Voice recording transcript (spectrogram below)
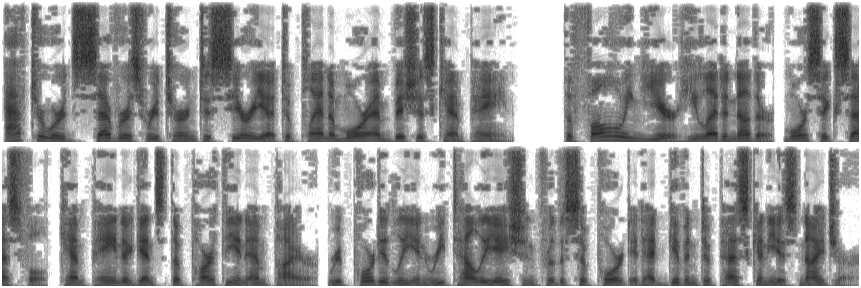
Afterwards Severus returned to Syria to plan a more ambitious campaign. The following year he led another, more successful, campaign against the Parthian Empire, reportedly in retaliation for the support it had given to Pescennius Niger.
